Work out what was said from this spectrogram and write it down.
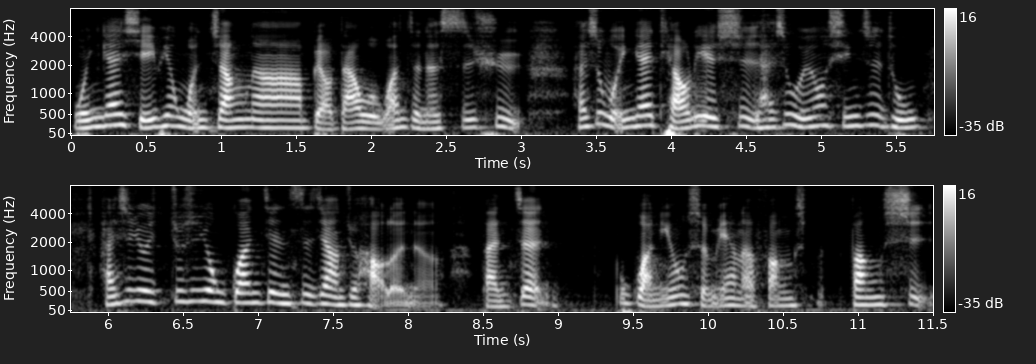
我应该写一篇文章呢，表达我完整的思绪，还是我应该条列式，还是我用心智图，还是就就是用关键字这样就好了呢？反正不管你用什么样的方式方式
